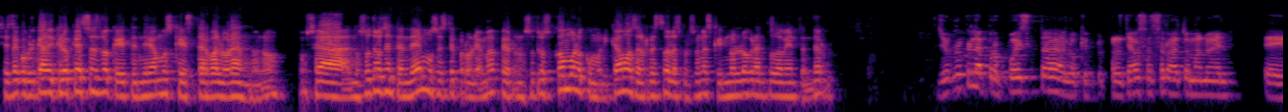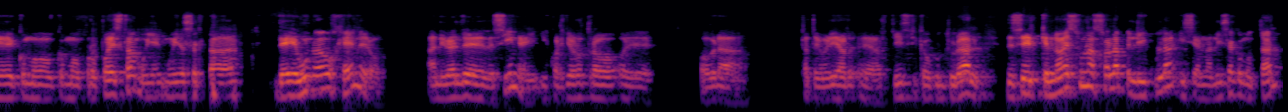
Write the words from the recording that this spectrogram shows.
sí está complicado y creo que eso es lo que tendríamos que estar valorando, ¿no? O sea, nosotros entendemos este problema, pero nosotros cómo lo comunicamos al resto de las personas que no logran todavía entenderlo. Yo creo que la propuesta, lo que planteabas hace rato, Manuel, eh, como, como propuesta muy, muy acertada, de un nuevo género a nivel de, de cine y cualquier otra eh, obra, categoría eh, artística o cultural. Es decir, que no es una sola película y se analiza como tal,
